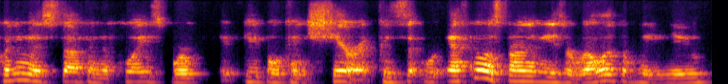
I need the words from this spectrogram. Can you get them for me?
putting this stuff in a place where people can share it, because ethnoastronomy is a relatively new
